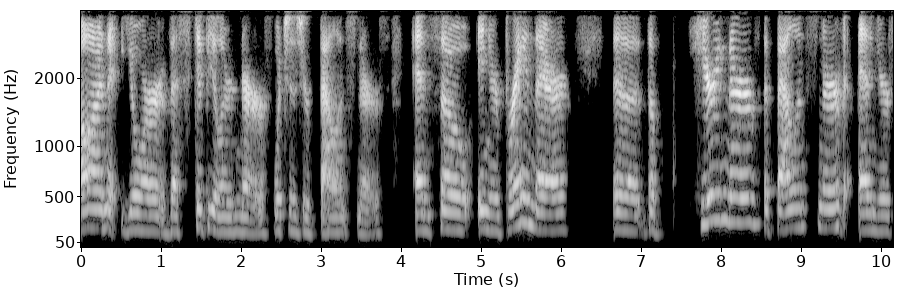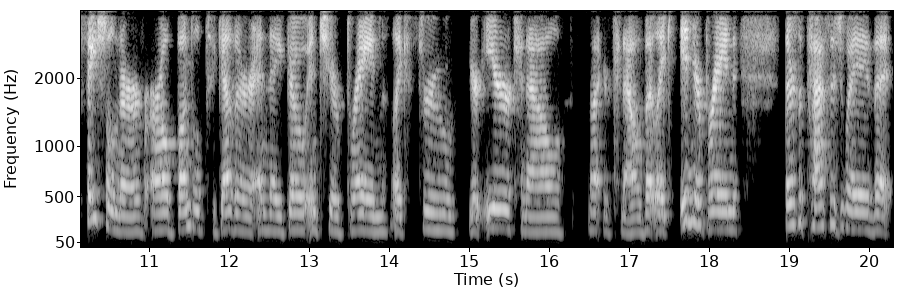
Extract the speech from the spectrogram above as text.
on your vestibular nerve, which is your balance nerve. And so in your brain there, the the hearing nerve, the balance nerve, and your facial nerve are all bundled together and they go into your brain like through your ear canal not your canal, but like in your brain, there's a passageway that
